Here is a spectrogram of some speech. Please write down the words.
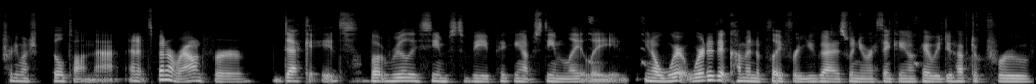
pretty much built on that, and it's been around for decades, but really seems to be picking up steam lately. You know, where where did it come into play for you guys when you were thinking, okay, we do have to prove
